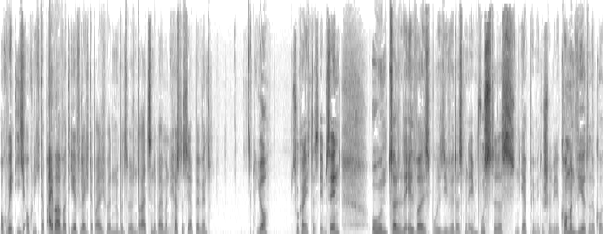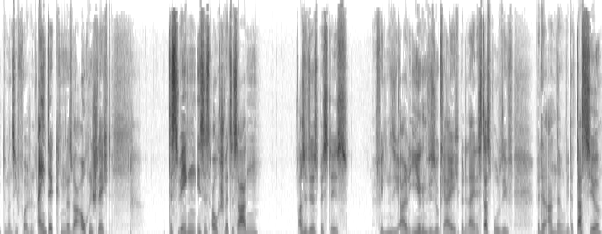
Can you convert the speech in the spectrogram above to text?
auch wenn ich auch nicht dabei war, wart ihr vielleicht dabei, ich war nur bei 2013 dabei, mein erstes Jahr bei Event. Ja, so kann ich das eben sehen. Und 2011 war das Positive, dass man eben wusste, dass ein Erdbeerevent schnell wieder kommen wird und da konnte man sich voll schon eindecken, das war auch nicht schlecht. Deswegen ist es auch schwer zu sagen, was jetzt das Beste ist. Finden sie alle irgendwie so gleich. Bei den einen ist das positiv, bei den anderen wieder das hier.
